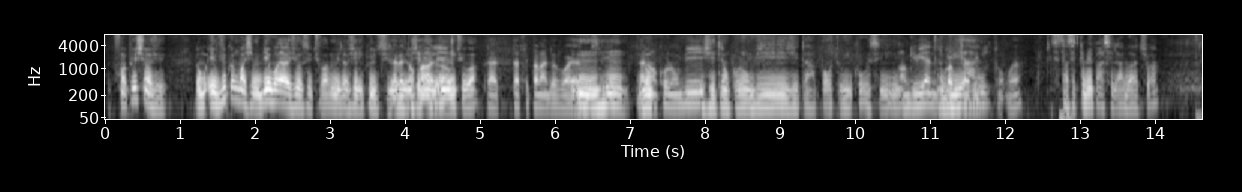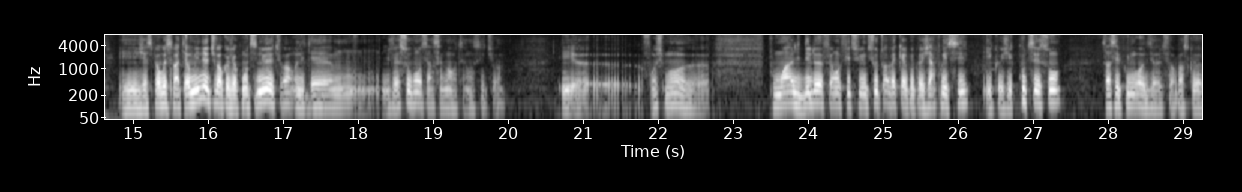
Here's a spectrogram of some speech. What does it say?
Il faut un peu changer. Donc, et vu que moi, j'aime bien voyager aussi, tu vois, mélanger les cultures, mélanger les langues, tu vois. Tu as, fait pas mal de voyages Mhm. aussi. T'es allé Donc, en Colombie, J'étais en Colombie, j'étais à Porto Rico aussi. en Guyane. En ouais. C'est- Ça s'est très bien passé là-bas, tu vois. Et j'espère que c'est pas terminé, tu vois, que je vais continuer, tu vois. On était, je vais souvent aussi à Saint-Martin aussi, tu vois. Et euh, franchement, euh, pour moi, l'idée de faire un featuring, surtout avec quelqu'un que j'apprécie et que j'écoute ses sons, ça c'est primordial, tu vois, parce que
